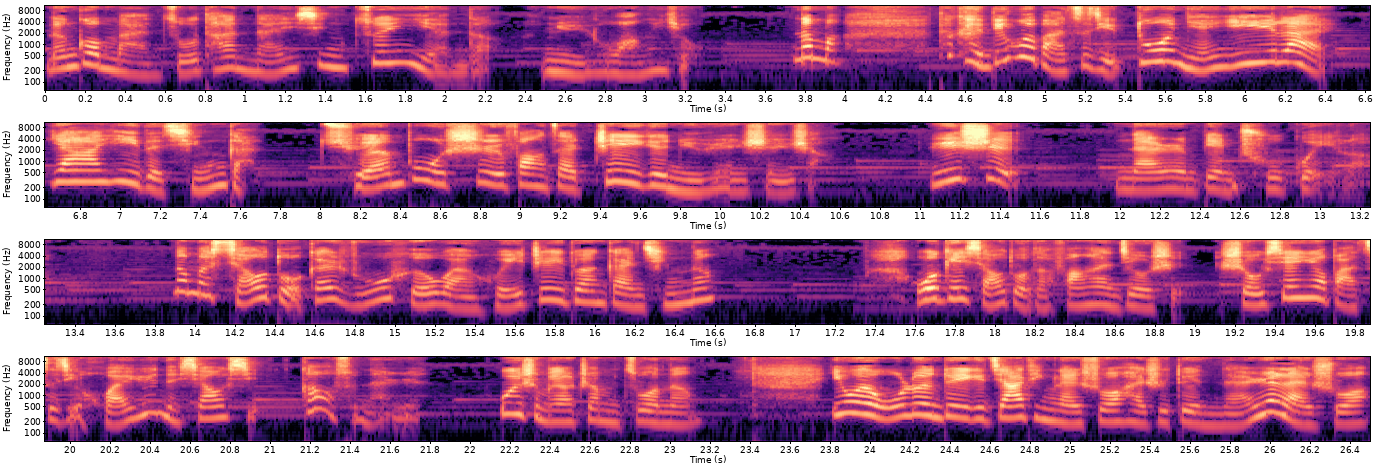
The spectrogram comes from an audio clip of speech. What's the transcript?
能够满足他男性尊严的女网友。他肯定会把自己多年依赖、压抑的情感全部释放在这个女人身上，于是男人便出轨了。那么，小朵该如何挽回这段感情呢？我给小朵的方案就是：首先要把自己怀孕的消息告诉男人。为什么要这么做呢？因为无论对一个家庭来说，还是对男人来说，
